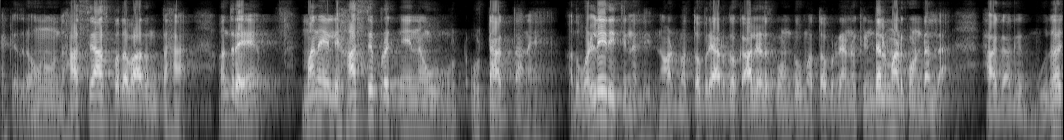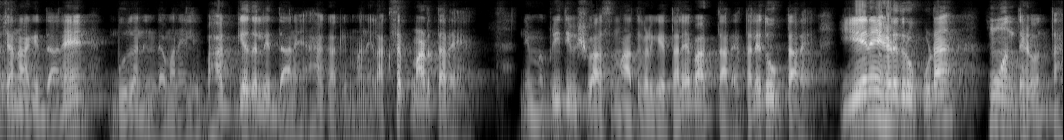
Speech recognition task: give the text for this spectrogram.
ಯಾಕೆಂದರೆ ಅವನು ಒಂದು ಹಾಸ್ಯಾಸ್ಪದವಾದಂತಹ, ಅಂದರೆ ಮನೆಯಲ್ಲಿ ಹಾಸ್ಯ ಪ್ರಜ್ಞೆಯನ್ನು ಹುಟ್ ಹುಟ್ಟಾಕ್ತಾನೆ. ಅದು ಒಳ್ಳೆಯ ರೀತಿಯಲ್ಲಿ, ನಾಟ್ ಮತ್ತೊಬ್ರು ಯಾರ್ದೋ ಕಾಲು ಎಳೆದುಕೊಂಡು ಮತ್ತೊಬ್ಬರೇನೋ ಕಿಂಡಲ್ ಮಾಡಿಕೊಂಡಲ್ಲ. ಹಾಗಾಗಿ ಬುಧ ಚೆನ್ನಾಗಿದ್ದಾನೆ, ಬುಧನಿಂದ ಮನೆಯಲ್ಲಿ ಭಾಗ್ಯದಲ್ಲಿದ್ದಾನೆ. ಹಾಗಾಗಿ ಮನೆಯಲ್ಲಿ ಅಕ್ಸೆಪ್ಟ್ ಮಾಡ್ತಾರೆ. ನಿಮ್ಮ ಪ್ರೀತಿ ವಿಶ್ವಾಸ ಮಾತುಗಳಿಗೆ ತಲೆಬಾಗ್ತಾರೆ ತಲೆದೂಗ್ತಾರೆ ಏನೇ ಹೇಳಿದರೂ ಕೂಡ ಹ್ಞೂ ಅಂತ ಹೇಳುವಂತಹ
